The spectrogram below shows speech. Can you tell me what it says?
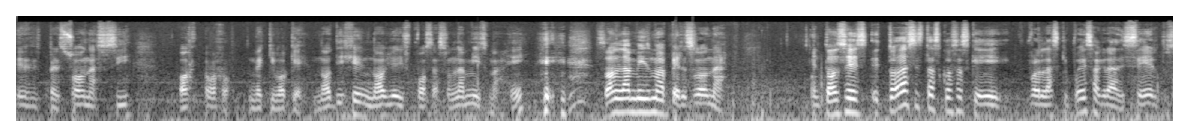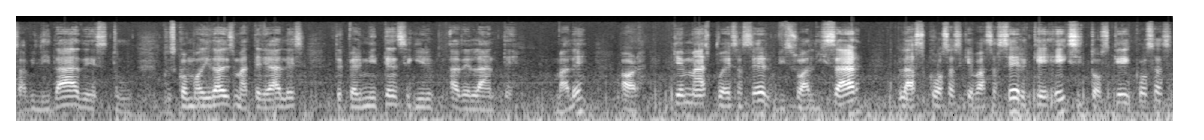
eh, personas así. Ojo, me equivoqué, no dije novia y esposa, son la misma, ¿eh? son la misma persona. Entonces, eh, todas estas cosas que por las que puedes agradecer, tus habilidades, tus comodidades materiales, te permiten seguir adelante, ¿vale? Ahora, ¿qué más puedes hacer? Visualizar las cosas que vas a hacer, qué éxitos, qué cosas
